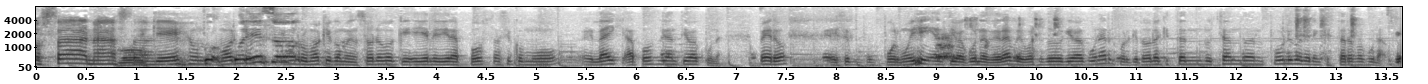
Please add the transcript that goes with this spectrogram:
Oh, sana, sana. Que es un Por- rumor, por que, eso- es un rumor que comenzó luego que ella le diera post así como eh, like a post de antivacuna. Pero ese, por muy antivacuna será, pero igual se tuvo que vacunar porque todos los que están luchando en el público tienen que estar vacunados. Sí,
